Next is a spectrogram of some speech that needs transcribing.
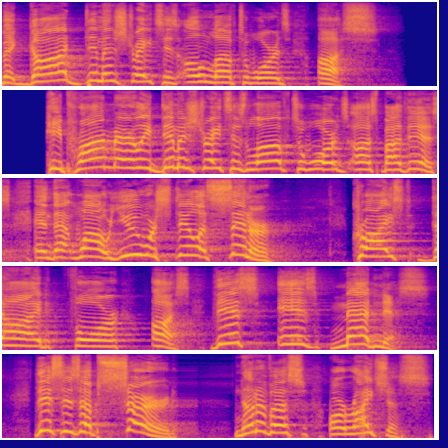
But God demonstrates his own love towards us. He primarily demonstrates his love towards us by this, and that while you were still a sinner, Christ died for us. This is madness. This is absurd. None of us are righteous,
